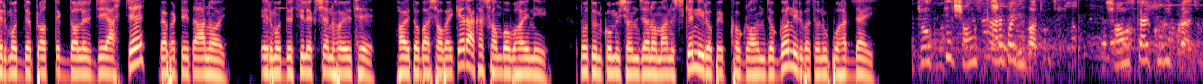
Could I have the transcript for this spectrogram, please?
এর মধ্যে প্রত্যেক দলের যে আসছে, ব্যাপারটি তা নয়। এর মধ্যে সিলেকশন হয়েছে। হয়তোবা সবাইকে রাখা সম্ভব হয়নি। নতুন কমিশন যেন মানুষকে নিরপেক্ষ, গ্রহণযোগ্য নির্বাচন উপহার দেয়। যৌক্তিক সংস্কার পরে নির্বাচন চাই। সংস্কার খুবই প্রয়োজন।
